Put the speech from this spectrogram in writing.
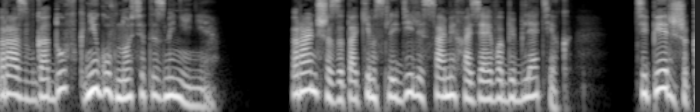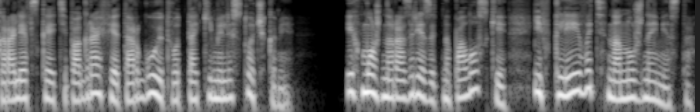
Раз в году в книгу вносят изменения. Раньше за таким следили сами хозяева библиотек. Теперь же королевская типография торгует вот такими листочками — их можно разрезать на полоски и вклеивать на нужное место.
